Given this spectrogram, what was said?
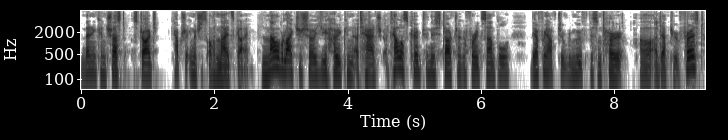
and then you can just start capturing images of the night sky. Now I would like to show you how you can attach a telescope to the star tracker, for example. Therefore, you have to remove this entire uh, adapter first.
